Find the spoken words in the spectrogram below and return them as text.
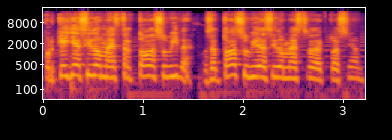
porque ella ha sido maestra toda su vida, o sea, toda su vida ha sido maestra de actuación.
